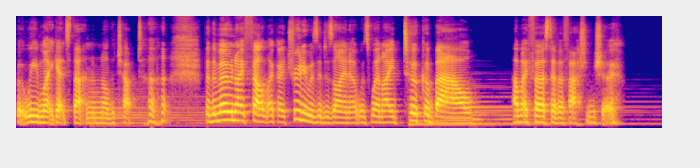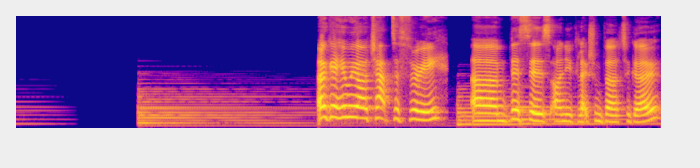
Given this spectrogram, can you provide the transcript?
But we might get to that in another chapter. but the moment I felt like I truly was a designer was when I took a bow at my first ever fashion show. Okay, here we are, chapter three. Um, this is our new collection, Vertigo.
